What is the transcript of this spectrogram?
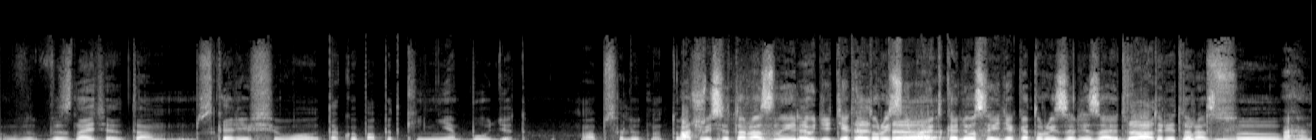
Вы, вы знаете, там, скорее всего, такой попытки не будет. Абсолютно точно. А, то есть это разные это, люди. Те, которые это... снимают колеса, и те, которые залезают да, внутрь, это разные. Э, ага.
